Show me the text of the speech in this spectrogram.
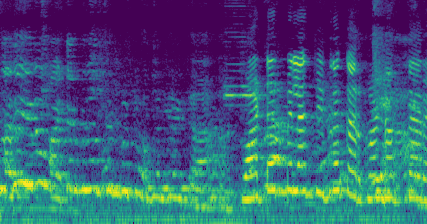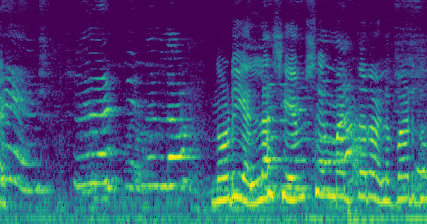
ಸರಿ ಇರು ವಾಟರ್ ಮಿಲನ್ ತಿನ್ಬಿಟ್ಟು ಹೋಗೋಣ ಆಯ್ತಾ ವಾಟರ್ ಮಿಲ್ ಅಂತಿದ್ರೆ ಕರ್ಕೊಂಡು ಹೋಗ್ತಾರೆ. ನೋಡಿ ಎಲ್ಲ ಶೇಮ್ ಶೇಮ್ ಮಾಡ್ತಾರೆ ಅಳಬಾರ್ದು.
